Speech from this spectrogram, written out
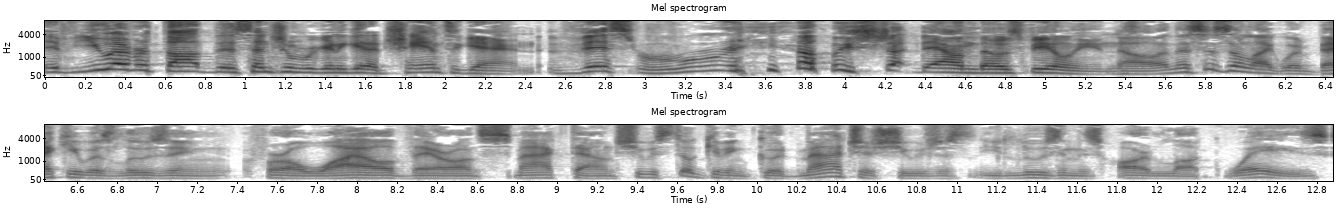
if you ever thought the Ascension were going to get a chance again, this really shut down those feelings. No, and this isn't like when Becky was losing for a while there on SmackDown. She was still giving good matches. She was just losing these hard luck ways.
